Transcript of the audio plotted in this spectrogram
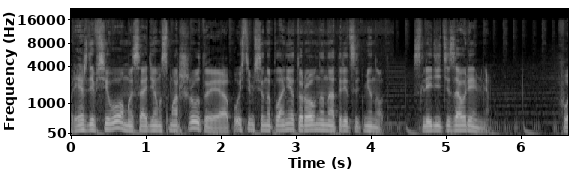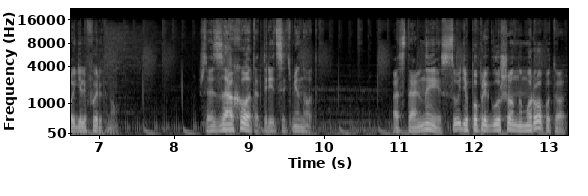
Прежде всего, мы сойдем с маршрута и опустимся на планету ровно на 30 минут. Следите за временем. Фогель фыркнул. Что это за охота 30 минут? Остальные, судя по приглушенному ропоту,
